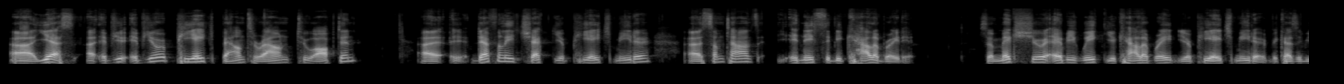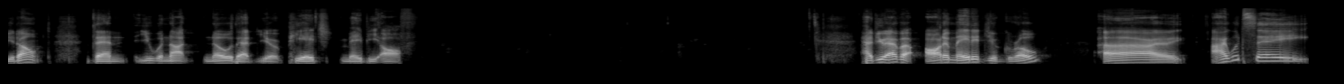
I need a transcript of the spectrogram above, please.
Uh, yes uh, if you if your ph bounce around too often uh, definitely check your ph meter. Uh, sometimes it needs to be calibrated so make sure every week you calibrate your pH meter because if you don't, then you will not know that your pH may be off. Have you ever automated your grow? Uh, I would say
